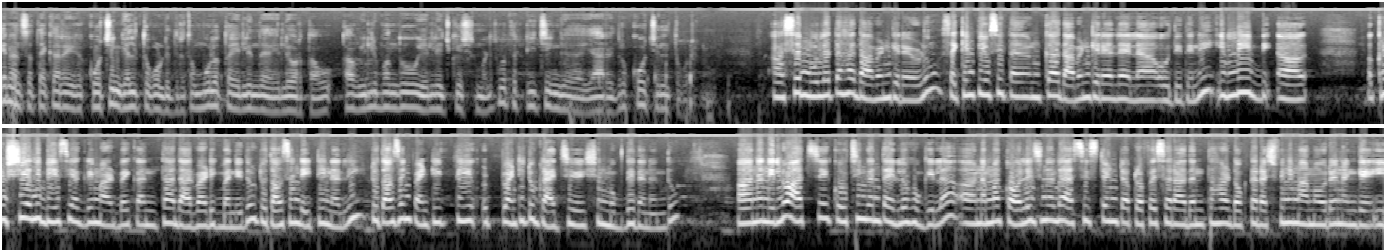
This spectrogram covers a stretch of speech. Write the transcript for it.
ಏನು ಅನ್ಸುತ್ತೆ? ಯಾಕಂದರೆ ಈಗ ಕೋಚಿಂಗ್ ಎಲ್ಲಿ ತೊಗೊಂಡಿದ್ರು? ಅಥವಾ ಮೂಲತಃ ಎಲ್ಲಿಂದ ಎಲ್ಲಿ ತಾವು ತಾವು ಇಲ್ಲಿ ಬಂದು ಎಲ್ಲಿ ಎಜುಕೇಷನ್ ಮಾಡಿದ್ರು? ಮತ್ತು ಟೀಚಿಂಗ್ ಯಾರಿದ್ರು ಕೋಚ್ ಎಲ್ಲಿ ತೊಗೊಂಡ್ರಿ? ಸರ್ ಮೂಲತಃ ದಾವಣಗೆರೆಯವಳು. ಸೆಕೆಂಡ್ ಪಿ ಯು ಸಿ ತನಕ ದಾವಣಗೆರೆಯಲ್ಲೇ ಎಲ್ಲ ಓದಿದ್ದೀನಿ. ಇಲ್ಲಿ ಕೃಷಿಯಲ್ಲಿ ಬಿ ಎಸ್ ಸಿ ಅಗ್ರಿ ಮಾಡಬೇಕಂತ ಧಾರವಾಡಿಗೆ ಬಂದಿದ್ದು ಟೂ ತೌಸಂಡ್ ಏಯ್ಟೀನಲ್ಲಿ two thousand twenty twenty two graduation ಮುಗ್ದಿದೆ ನಂದು. ನಾನು ಎಲ್ಲೂ ಆಚೆ ಕೋಚಿಂಗ್ ಅಂತ ಎಲ್ಲೂ ಹೋಗಿಲ್ಲ. ನಮ್ಮ ಕಾಲೇಜ್ನಲ್ಲೇ ಅಸಿಸ್ಟೆಂಟ್ ಪ್ರೊಫೆಸರ್ ಆದಂತಹ ಡಾಕ್ಟರ್ ಅಶ್ವಿನಿ ಮ್ಯಾಮ್ ಅವರೇ ನನಗೆ ಈ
